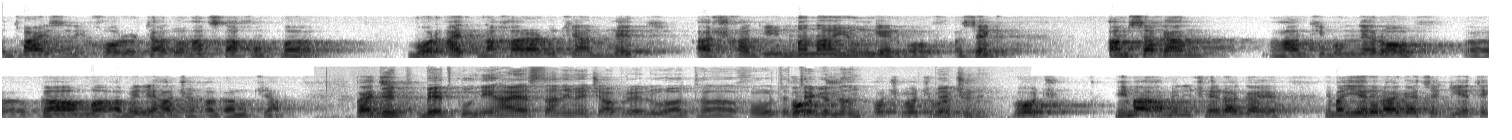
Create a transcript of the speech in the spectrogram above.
advisory խորհրդադու հանցնախումբը, որ այդ նախարարության հետ աշխատի մնայուն գերբով, ասենք ամսական հանդիպումներով կամ ավելի հաճախականությամբ Բայց պետք ունի Հայաստանի մեջ ապրելու խորհուրդը թե գնան ոչ ոչ ոչ ոչ հիմա ամեն ինչ հերագայ է հիմա երևակայեցեք եթե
